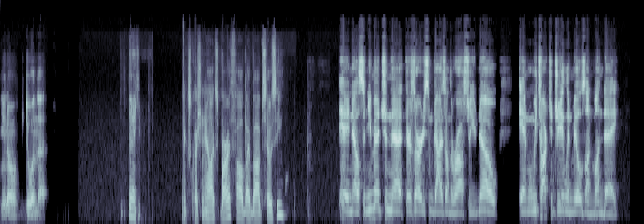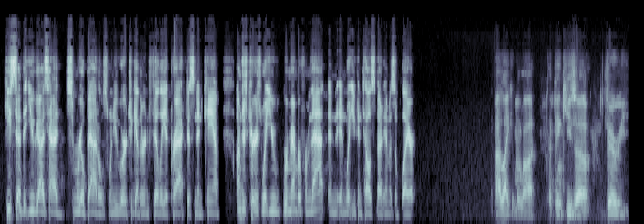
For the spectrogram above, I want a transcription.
you know doing that. Thank you. Next question, Alex Barth, followed by Bob Socci. Hey Nelson, you mentioned that there's already some guys on the roster you know and when we talked to Jalen Mills on Monday, he said that you guys had some real battles when you were together in Philly at practice and in camp. I'm just curious what you remember from that and, and what you can tell us about him as a player. I like him a lot. I think he's a very,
